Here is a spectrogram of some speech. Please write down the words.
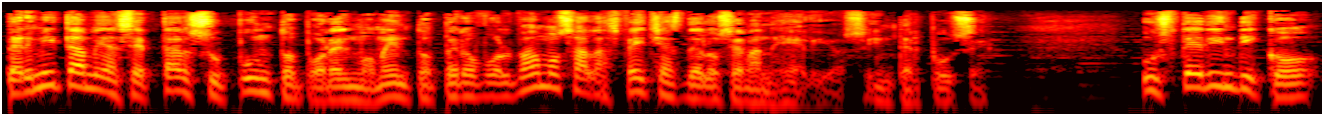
Permítame aceptar su punto por el momento, pero volvamos a las fechas de los evangelios, interpuse. Usted indicó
